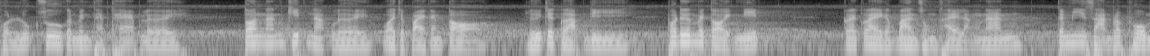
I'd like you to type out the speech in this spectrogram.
ขนลุกสู้กันเป็นแถบๆเลย ตอนนั้นคิดหนักเลยว่าจะไปกันต่อ หรือจะกลับดีพอเดินไปต่ออีกนิด ใกล้ๆกับบ้านทรงไทยหลังนั้น จะมีศาลพระพรหม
